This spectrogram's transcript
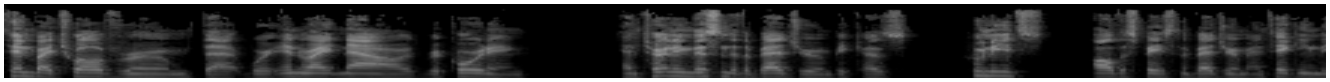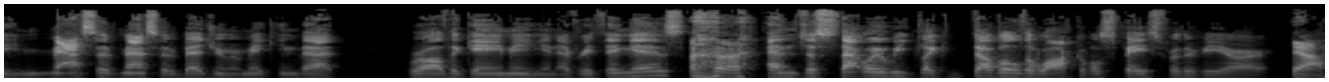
ten by twelve room that we're in right now recording, and turning this into the bedroom because who needs all the space in the bedroom and taking the massive massive bedroom and making that where all the gaming and everything is and just that way we like double the walkable space for the VR. yeah.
